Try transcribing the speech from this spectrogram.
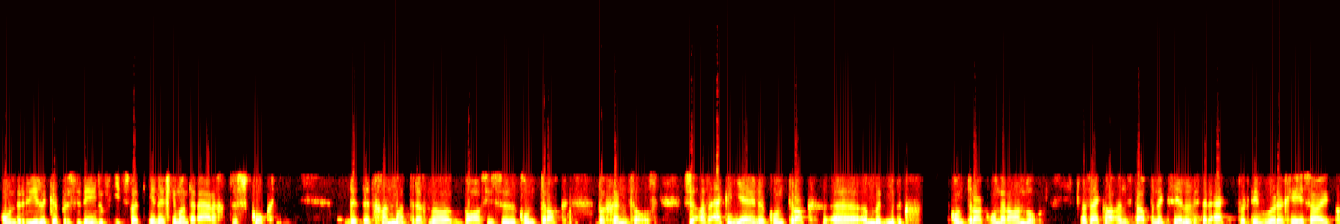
onredelike president of iets wat enigiemand regtig te skok nie. Dit dit gaan maar terug na basiese kontrakbeginsels. So as ek en jy in 'n kontrak uh, met met 'n kontrak onderhandel. As ek kan instap en ek sê luister ek verteenwoordig SAIK,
